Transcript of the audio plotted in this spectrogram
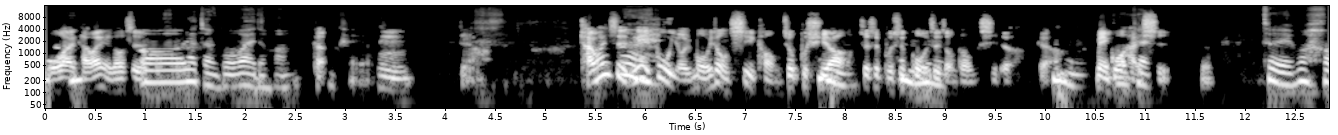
国外，台湾也都是哦。要转国外的话，OK，嗯，对啊。台湾是内部有某一种系统，就不需要，嗯、就是不是过这种东西的，嗯、对啊。嗯、美国还是.对，哇，好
